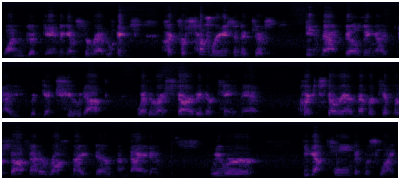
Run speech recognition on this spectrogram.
one good game against the Red Wings. Like for some reason, it just in that building, I, I would get chewed up, whether I started or came in. Quick story: I remember Kiprusoff had a rough night there one night, and we were. He got pulled. It was like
